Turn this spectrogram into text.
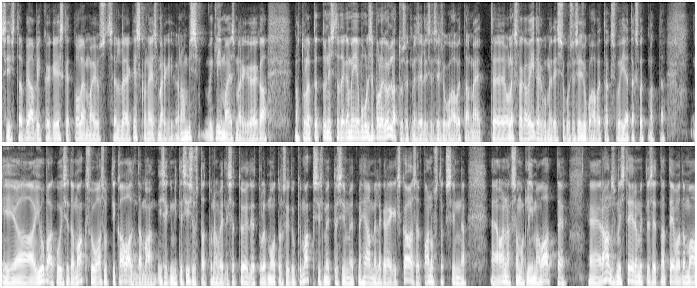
siis ta peab ikkagi eeskätt olema just selle keskkonnaeesmärgiga, noh, mis või kliimaeesmärgiga, ega noh, tuleb tõtt tunnistada, ega meie puhul see pole ka üllatus, et me sellise seisukoha võtame, et eh, oleks väga veider, kui me teistsuguse seisukoha võtaks või jätaks võtmata. ja juba, kui seda maksu asuti kavaldama, isegi mitte sisustatuna, vaid lihtsalt öeldi, et tuleb mootorsõidukimaks, siis me ütlesime, et me hea meelega räägiks kaasa, panustaks sinna, eh, annaks oma kliimavaate. Eh, rahandusministeerium ütles, et nad teevad oma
